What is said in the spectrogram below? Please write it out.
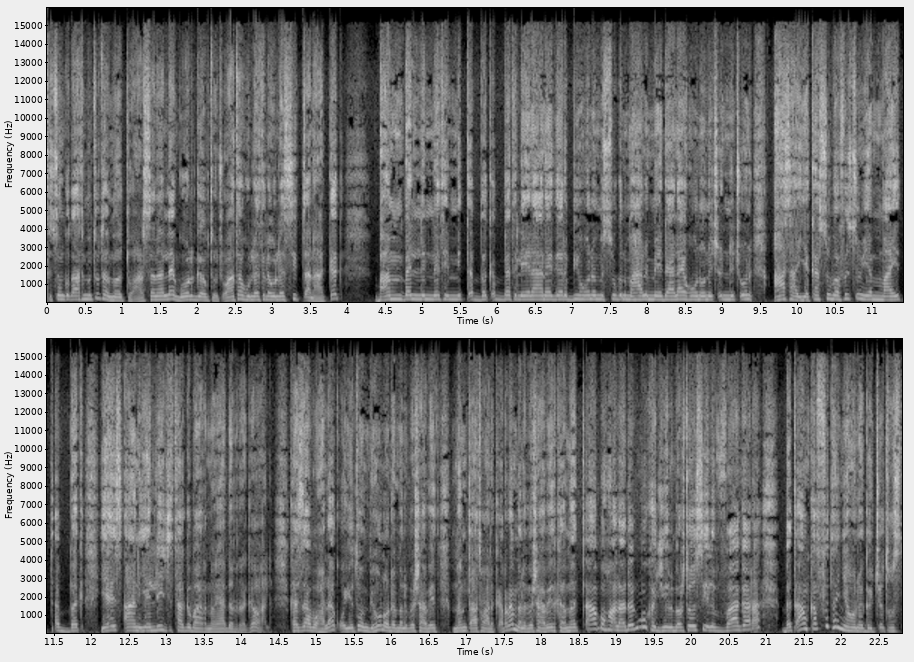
ፍጹም ቅጣት ምቱ ተመቱ አርሰናል ላይ ጎል ገብቶ ጨዋታ ሁለት ለሁለት ሲጠናቀቅ በአምበልነት የሚጠበቅበት ሌላ ነገር ቢሆንም እሱ ግን መሀል ሜዳ ላይ ሆኖ ንጭንጩን አሳየ። ከሱ በፍጹም የማይጠበቅ የህፃን የልጅ ተግባር ነው ያደረገው አለ። ከዛ በኋላ ቆይቶም ቢሆን ወደ መልበሻ ቤት መምጣቱ አልቀረም። መልበሻ ቤት ከመጣ በኋላ ደግሞ ከጂልበርቶ ሲልቫ ጋር በጣም ከፍተኛ የሆነ ግጭት ውስጥ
